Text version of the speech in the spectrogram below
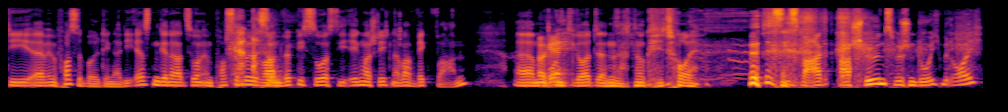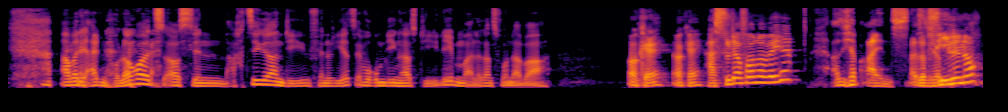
die äh, Impossible-Dinger. Die ersten Generationen Impossible so. waren wirklich so, dass die irgendwann schlicht und einfach weg waren. Ähm, okay. Und die Leute dann sagten, okay, toll. es war, war, schön zwischendurch mit euch, aber die alten Polaroids aus den 80ern, die, wenn du die jetzt irgendwo rumliegen hast, die leben alle ganz wunderbar. Okay, okay. Hast du davon noch welche? Also ich habe eins. Also, also viele hab, noch?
